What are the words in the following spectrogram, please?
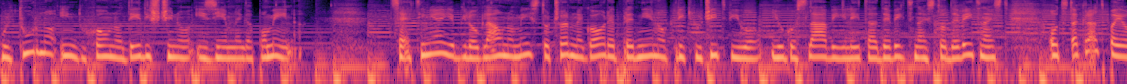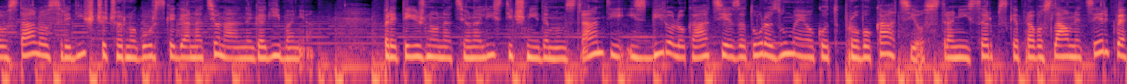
kulturno in duhovno dediščino izjemnega pomena. Cetinje je bilo glavno mesto Črne Gore pred njeno priključitvijo Jugoslaviji leta 1919, od takrat pa je ostalo središče črnogorskega nacionalnega gibanja. Pretežno nacionalistični demonstranti izbiro lokacije zato razumejo kot provokacijo strani Srpske pravoslavne cerkve,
